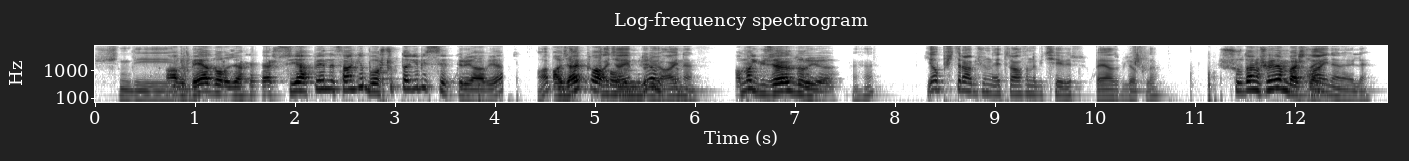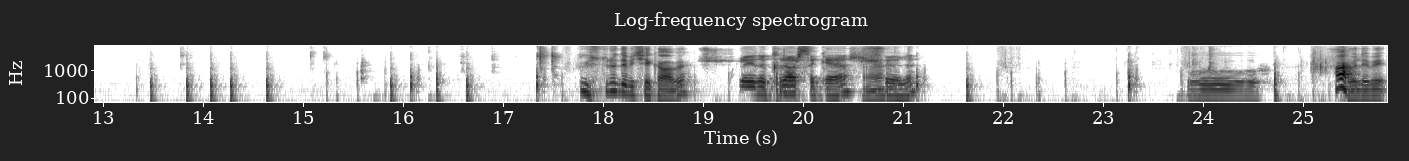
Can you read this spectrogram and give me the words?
Şimdi Abi beyaz olacak ya. Şu siyah beni sanki boşlukta gibi hissettiriyor abi ya. Abi acayip tuhaf acayip biliyor duruyor musun? aynen. Ama güzel duruyor. Yapıştır abi şunun etrafını bir çevir beyaz blokla. Şuradan şöyle mi başlayayım? Aynen öyle. Üstünü de bir çek abi. Şurayı da kırarsak eğer He. şöyle. Oo, Hah. Şöyle bir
